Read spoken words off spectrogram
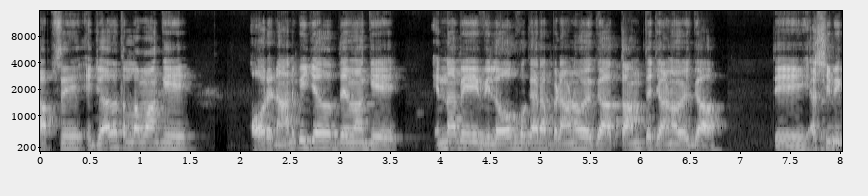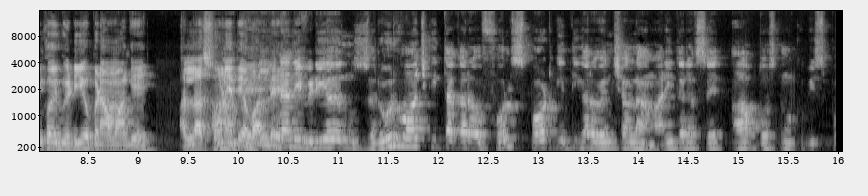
آپ سے اجازت لوا گے اور انہوں بھی اجازت دیں گے۔ انہیں بھی ولاگ وغیرہ بنانا ہوئے گا کام تے جانا ہوئے گا تو اسی بھی کوئی ویڈیو بناواں گے۔ اللہ ہاں، سونے دے والے انہاں دی ویڈیو ضرور واچ کیتا کرو فل سپورٹ کیتی کرو انشاءاللہ ہماری طرف سے آپ دوستوں کو بھی سپورٹ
